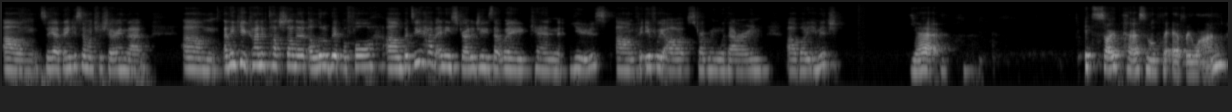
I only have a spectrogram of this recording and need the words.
Um, so, yeah, thank you so much for sharing that. Um, I think you kind of touched on it a little bit before, um, but do you have any strategies that we can use um, for if we are struggling with our own uh, body image? Yeah, it's so personal for everyone,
